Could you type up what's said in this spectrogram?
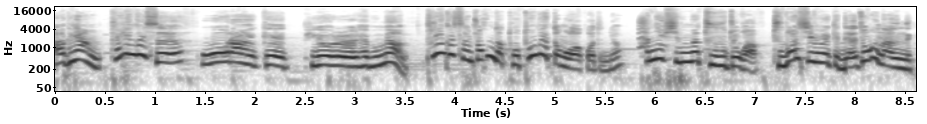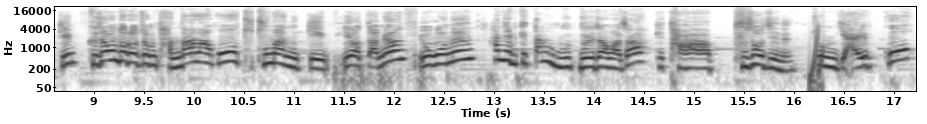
아 그냥 프링글스 그거랑 이렇게 비교를 해보면 프링글스는 조금 더 도톰했던 것 같거든요. 한 입 씹으면 두 조각 두 번 씹으면 이렇게 네 조각 나는 느낌? 그 정도로 좀 단단하고 두툼한 느낌이었다면 요거는 한 입 이렇게 딱 물- 물자마자 이렇게 다 부서지는 좀 얇고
